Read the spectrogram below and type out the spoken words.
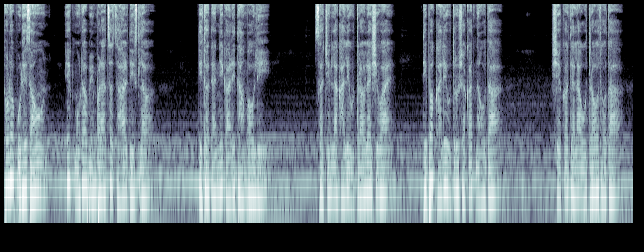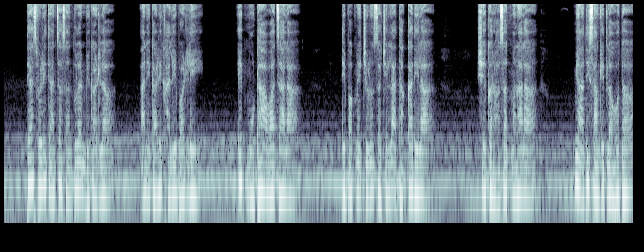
थोडं पुढे जाऊन एक मोठं पिंपळाचं झाड दिसलं. तिथं त्यांनी गाडी थांबवली. सचिनला खाली उतरवल्याशिवाय दीपक खाली उतरू शकत नव्हता. शेखर त्याला उतरवत होता. त्याचवेळी त्यांचं संतुलन बिघडलं. आणि गाडी खाली पडली. एक मोठा आवाज झाला. दीपकने चिडून सचिनला धक्का दिला. शेखर हसत म्हणाला मी आधी सांगितलं होतं.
